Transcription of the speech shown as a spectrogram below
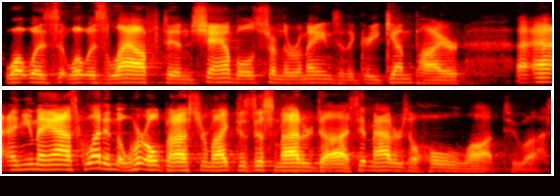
what was, what was left in shambles from the remains of the Greek Empire. And you may ask, what in the world, Pastor Mike, does this matter to us? It matters a whole lot to us.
